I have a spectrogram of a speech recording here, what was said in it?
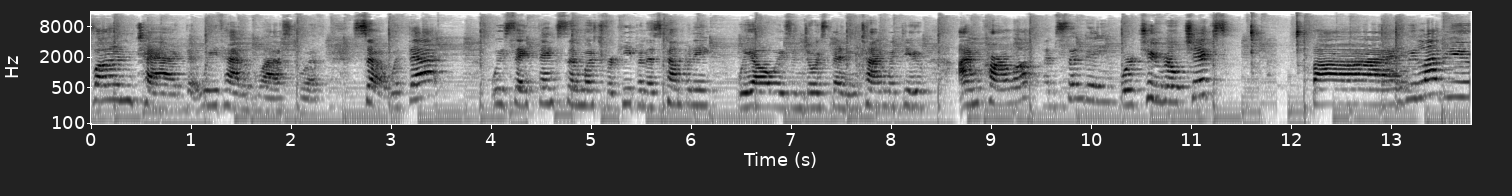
fun tag that we've had a blast with. So with that, we say thanks so much for keeping us company. We always enjoy spending time with you. I'm Carla. I'm Cindy. We're two real chicks. Bye. We love you.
